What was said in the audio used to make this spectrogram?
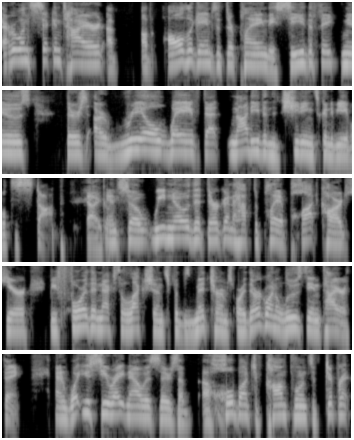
Everyone's sick and tired of of all the games that they're playing. They see the fake news. there's a real wave that not even the cheating is going to be able to stop. And so we know that they're going to have to play a plot card here before the next elections for the midterms, or they're going to lose the entire thing. And what you see right now is there's a, a whole bunch of confluence of different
